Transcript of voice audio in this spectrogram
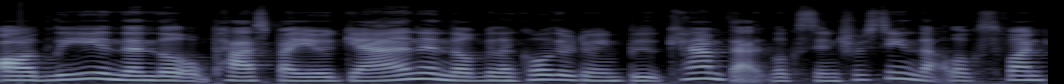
oddly and then they'll pass by you again and they'll be like oh they're doing boot camp. That looks interesting. That looks fun.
